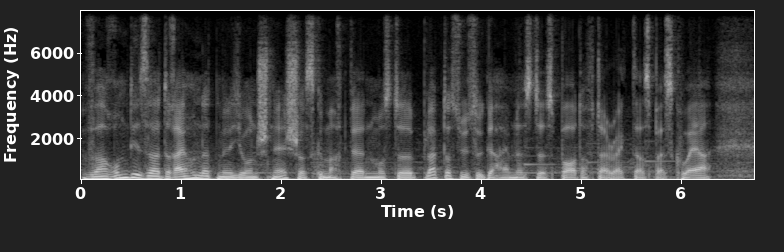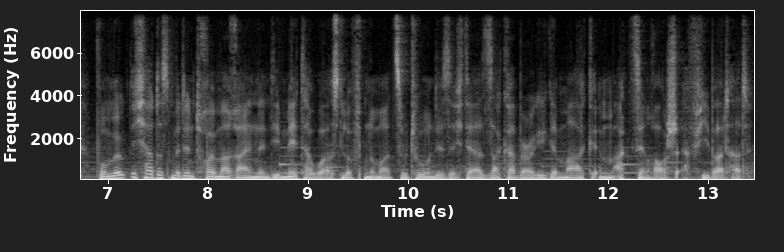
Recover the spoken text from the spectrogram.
Warum dieser 300 Millionen Schnellschuss gemacht werden musste, bleibt das süße Geheimnis des Board of Directors bei Square. Womöglich hat es mit den Träumereien in die Metaverse-Luftnummer zu tun, die sich der Zuckerbergige Mark im Aktienrausch erfiebert hat.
